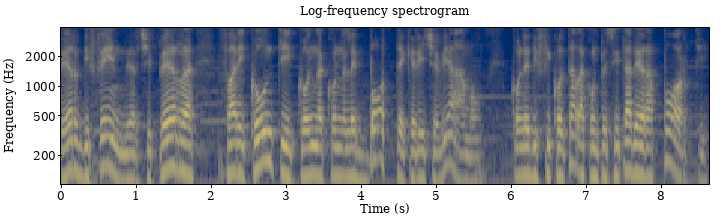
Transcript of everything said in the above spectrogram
per difenderci, per fare i conti con, con le botte che riceviamo, con le difficoltà, la complessità dei rapporti,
